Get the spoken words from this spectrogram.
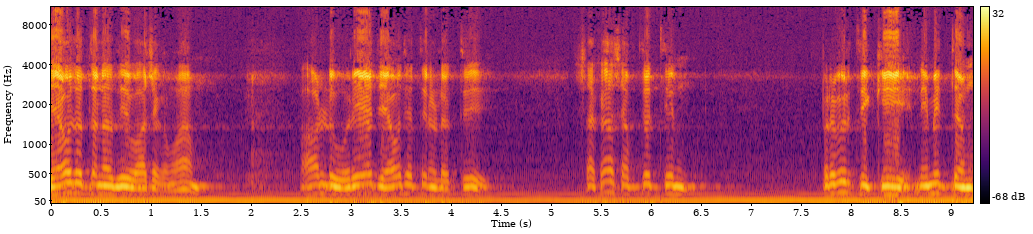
தேவதத்தனது வாசகமாம். ஆண்டு ஒரே தேவதத்தினிடத்து சகா சப்தத்தின் நிமித்தம்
